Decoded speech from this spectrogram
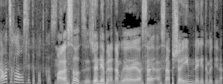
למה צריך להרוס לי את הפודקאסט? מה לעשות, זה ג'ני, הבן אדם אה, עשה- עשה פשעים נגד המדינה,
